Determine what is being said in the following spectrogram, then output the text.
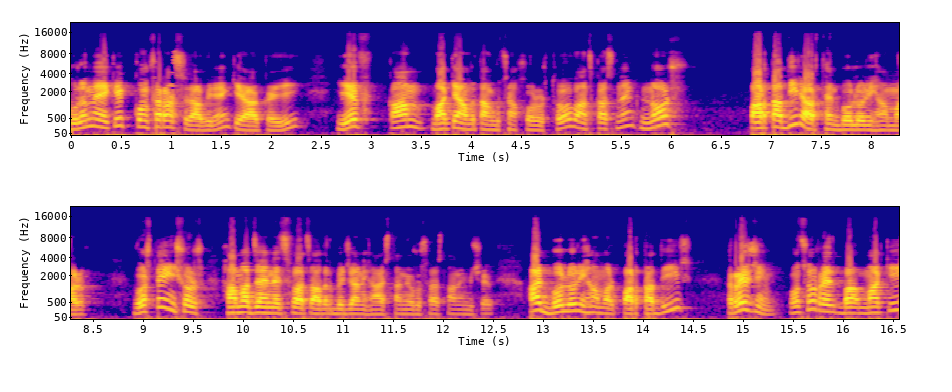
ուրեմն եկեք կոնֆերանս հրավիրենք ԵԱԿ-ի եւ կամ ՄԱԿ-ի անվտանգության խորհրդով անցկացնենք նոր պարտադիր արդեն բոլորի համար ոչ թե ինչ որ համաձայնեցված Ադրբեջանի, Հայաստանի, Ռուսաստանի միջև, այլ բոլորի համար պարտադիր ռեժիմ, ոնց որ ՄԱԿ-ի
